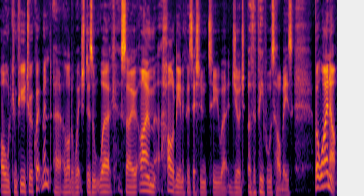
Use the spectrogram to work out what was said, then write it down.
old computer equipment, uh, a lot of which doesn't work. So I'm hardly in a position to uh, judge other people's hobbies. But why not?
